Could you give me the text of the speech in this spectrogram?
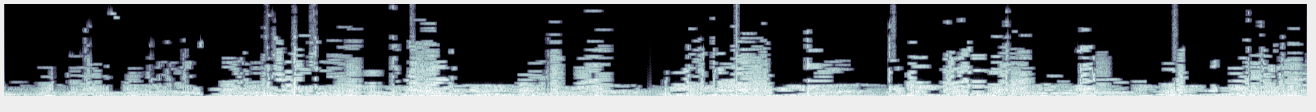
Thank you.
